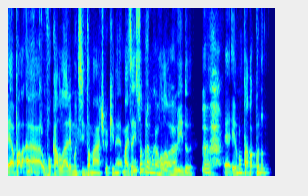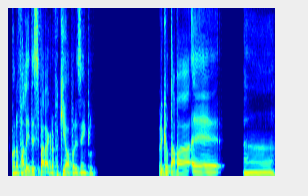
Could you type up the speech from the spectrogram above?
É, a, a, o vocabulário é muito sintomático aqui, né? Mas aí, o, só pra não rolar um ruído, é, eu não tava. Quando, quando eu falei desse parágrafo aqui, ó, por exemplo. Porque eu tava. É, uh,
